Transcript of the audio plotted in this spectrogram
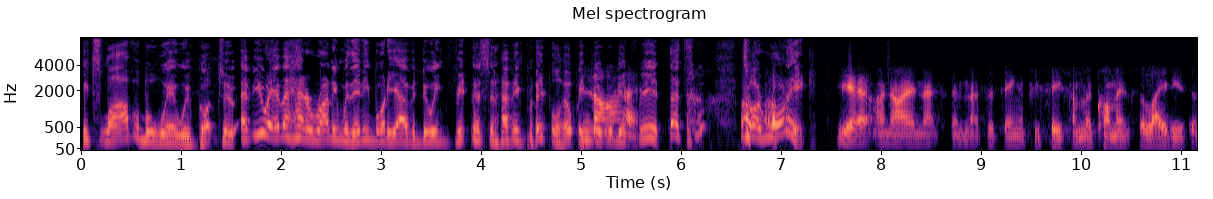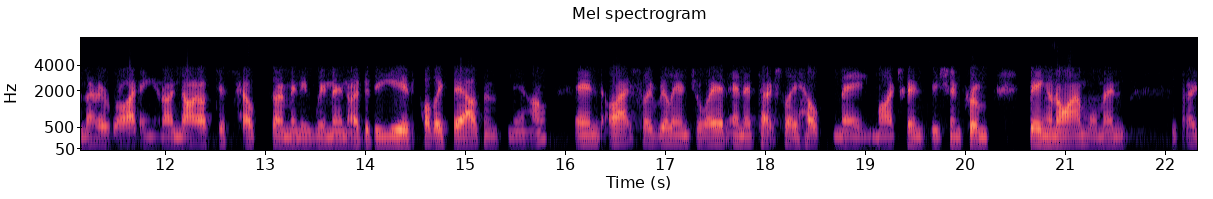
It's laughable where we've got to. Have you ever had a run in with anybody over doing fitness and having people helping people get fit? That's it's ironic. Yeah, I know, and that's and that's the thing. If you see some of the comments the ladies and that are writing, and I know I've just helped so many women over the years, probably thousands now, and I actually really enjoy it, and it's actually helped me my transition from being an Iron Woman, you know,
